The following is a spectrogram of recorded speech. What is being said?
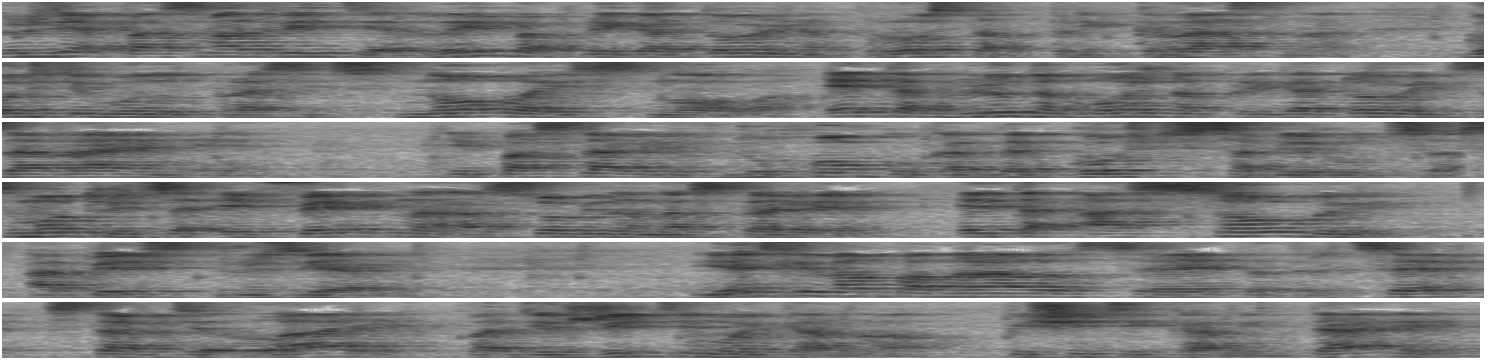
Друзья, посмотрите, рыба приготовлена просто прекрасно. Гости будут просить снова и снова. Это блюдо можно приготовить заранее и поставить в духовку, когда гости соберутся. Смотрится эффектно, особенно на столе. Это особый обед с друзьями. Если вам понравился этот рецепт, ставьте лайк, поддержите мой канал, пишите комментарии.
